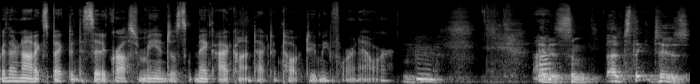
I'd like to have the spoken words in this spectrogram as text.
where they're not expected to sit across from me and just make eye contact and talk to me for an hour. Mm-hmm. And as some, I was thinking too, is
